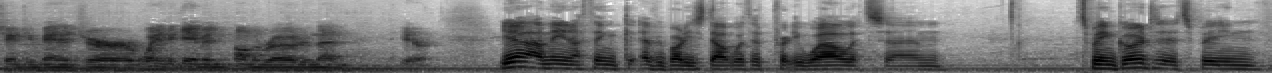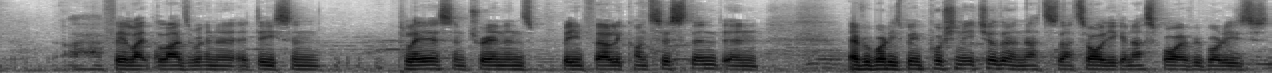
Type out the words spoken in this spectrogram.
changing manager, winning the game in, on the road, and then here? Yeah, I mean, I think everybody's dealt with it pretty well. It's um, it's been good. It's been I feel like the lads were in a, a decent place, and training's been fairly consistent, and everybody's been pushing each other, and that's that's all you can ask for. Everybody's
